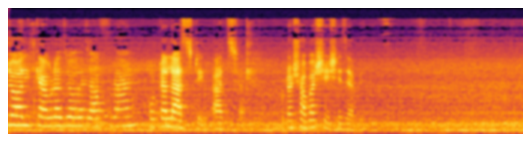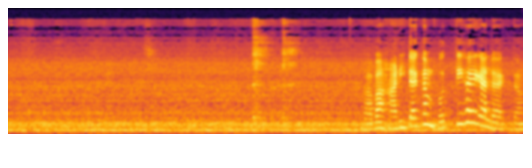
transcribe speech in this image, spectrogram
জল, কেওড়া জল, জাফরান, ওটা লাস্টে আচ্ছা ওটা সবার শেষে যাবে। বাবা, হাঁড়িটা একদম ভর্তি হয়ে গেল একদম।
